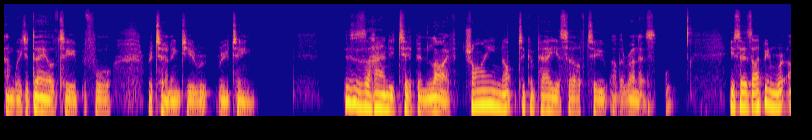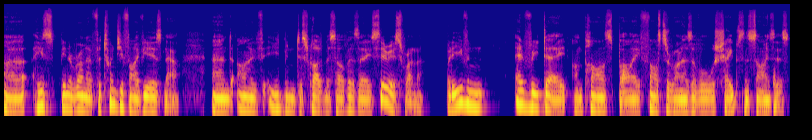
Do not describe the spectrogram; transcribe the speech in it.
and wait a day or two before returning to your routine. This is a handy tip in life. Try not to compare yourself to other runners. He says, I've been, uh, he's been a runner for 25 years now, and I've even described myself as a serious runner. But even every day, I'm passed by faster runners of all shapes and sizes,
